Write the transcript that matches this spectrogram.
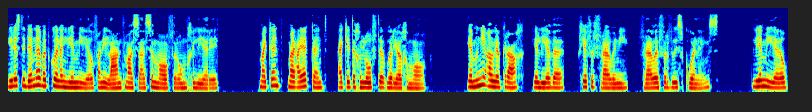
Hier is die dingen wat koning Jemiel van die land Massa se ma vir hom geleer het. My kind, my eie kind, ek het een gelofte oor jou gemaakt. Jy moet nie al jou kracht, je leven, gee vir vrouwe nie, vrouwe verwoes konings. Jemiel,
